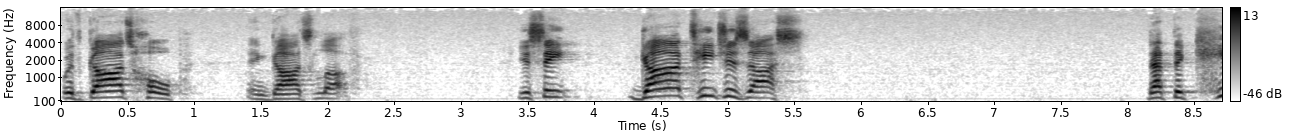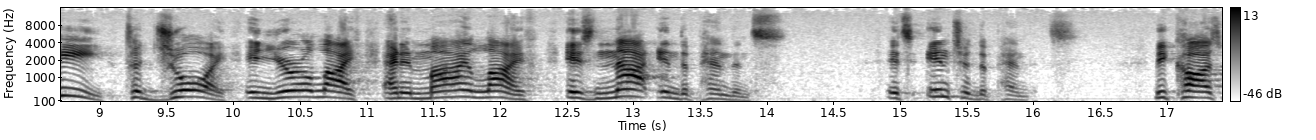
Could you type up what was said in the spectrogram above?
with God's hope and God's love. You see, God teaches us that the key to joy in your life and in my life is not independence, it's interdependence. Because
